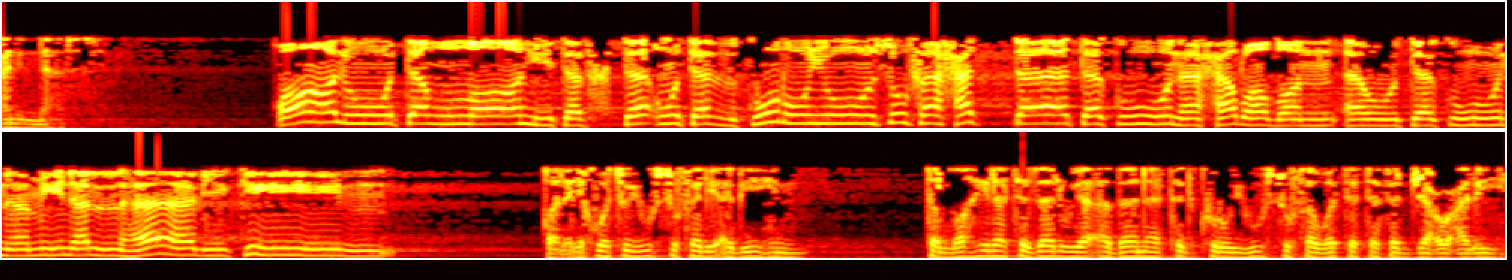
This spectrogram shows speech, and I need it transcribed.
عن الناس. قالوا تالله تفتأ تذكر يوسف حتى تكون حرضا أو تكون من الهالكين. قال إخوة يوسف لأبيهم تالله لا تزال يا أبانا تذكر يوسف وتتفجع عليه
